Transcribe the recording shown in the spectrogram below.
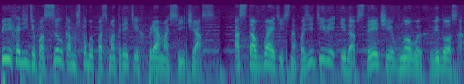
Переходите по ссылкам, чтобы посмотреть их прямо сейчас. Оставайтесь на позитиве и до встречи в новых видосах.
